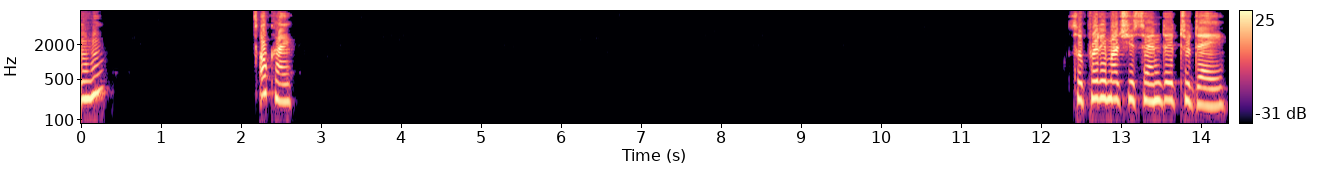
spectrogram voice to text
Mm-hmm. Okay. So pretty much you send it today.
